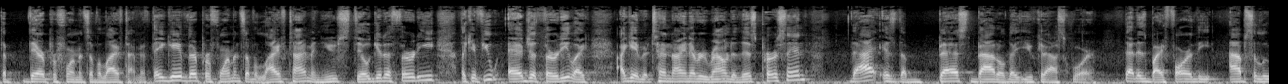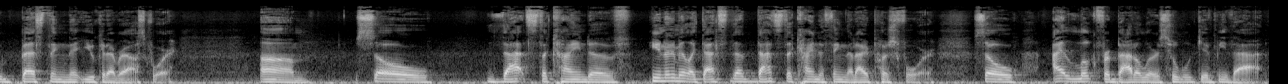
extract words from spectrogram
the, their performance of a lifetime. If they gave their performance of a lifetime and you still get a 30, like if you edge a 30, like I gave it 10 9 every round to this person, that is the best battle that you could ask for. That is by far the absolute best thing that you could ever ask for. Um, so that's the kind of you know what I mean? Like that's the that's the kind of thing that I push for. So I look for battlers who will give me that.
